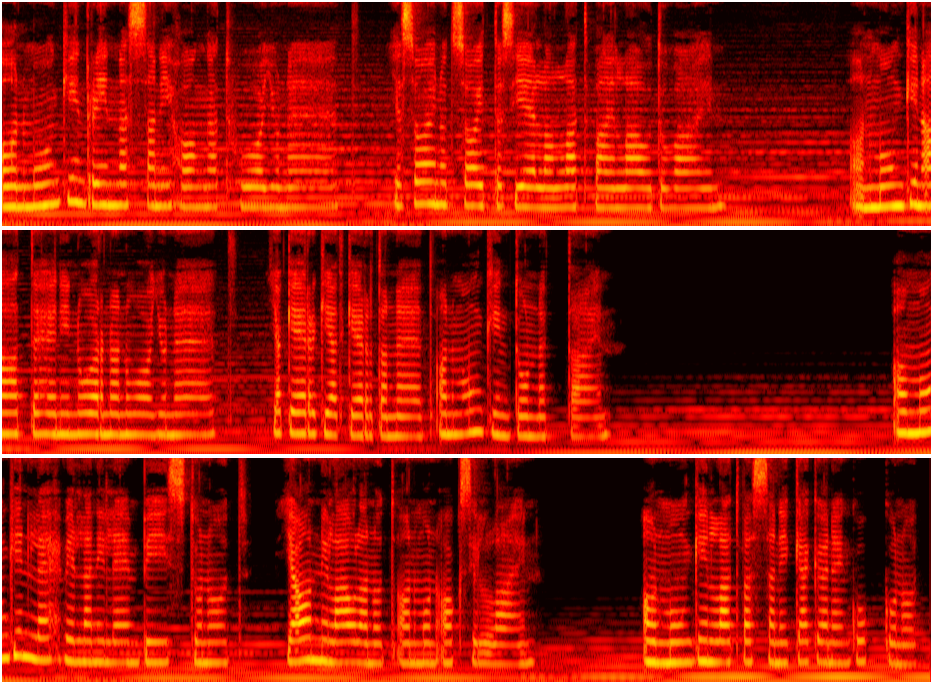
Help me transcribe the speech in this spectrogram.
On muunkin rinnassani hongat huojuneet, ja soinut soitto siellon latvain lautuvain. On munkin aatteheni nuorna nuojuneet, ja kerkiät kertoneet on munkin tunnettain. On munkin lehvilläni lempi istunut, ja onni laulanut on mun oksillain. On munkin latvassani käkönen kukkunut,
